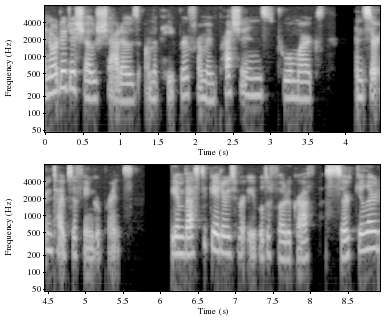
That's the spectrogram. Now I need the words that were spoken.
in order to show shadows on the paper from impressions, tool marks, and certain types of fingerprints. The investigators were able to photograph a circular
